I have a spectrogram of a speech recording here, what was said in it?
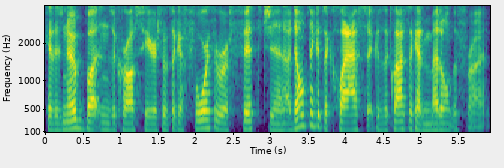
Okay, there's no buttons across here, so it's like a fourth or a fifth gen. I don't think it's a classic because the classic had metal in the front.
